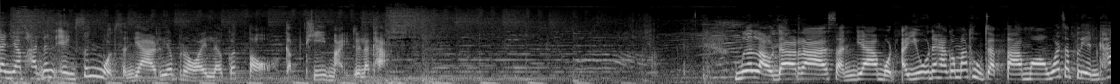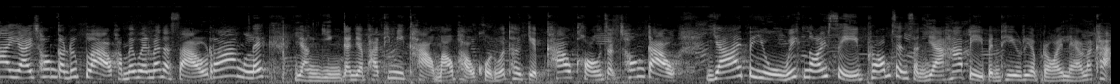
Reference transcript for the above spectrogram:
กัญญาพัฒน์นั่นเองซึ่งหมดสัญญาเรียบร้อย แล้วก็ต่อกับที่ใหม่ด้วยละค่ะ เมื่อเหล่าดาราสัญญาหมดอายุนะคะก็มาถูกจับตามองว่าจะเปลี่ยนค่ายย้ายช่องกันหรือเปล่าค่ะไม่เว้นแม้แต่สาวร่างเล็ก อย่างหญิงกัญญาพัฒน์ที่มีข่าวเมาส์เผาขนว่าเธอเก็บข้าวของจากช่องเก่า ย้ายไปอยู่วิกน้อยสีพร้อมเซ็นสัญญา 5 ปีเป็นที่เรียบร้อยแล้วล่ะค่ะ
